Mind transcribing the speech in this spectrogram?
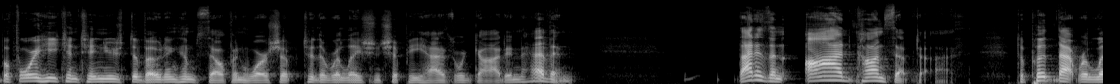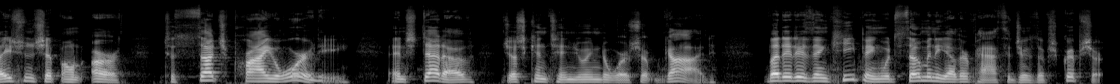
before he continues devoting himself in worship to the relationship he has with God in heaven. That is an odd concept to us to put that relationship on earth to such priority instead of just continuing to worship God. But it is in keeping with so many other passages of Scripture.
